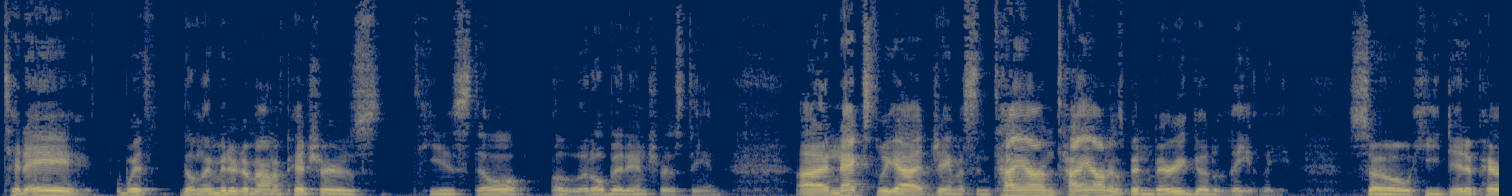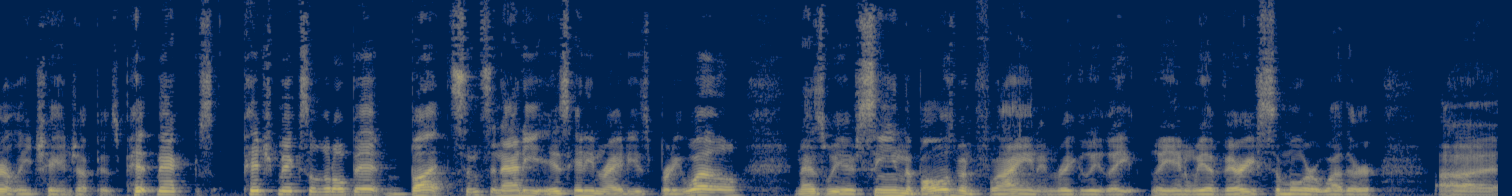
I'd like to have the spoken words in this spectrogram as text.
today with the limited amount of pitchers, he's still a little bit interesting. Uh, next, we got Jameson Taillon. Taillon has been very good lately. So he did apparently change up his pit mix, pitch mix a little bit, but Cincinnati is hitting righties pretty well. And as we have seen, the ball has been flying in Wrigley lately, and we have very similar weather uh,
